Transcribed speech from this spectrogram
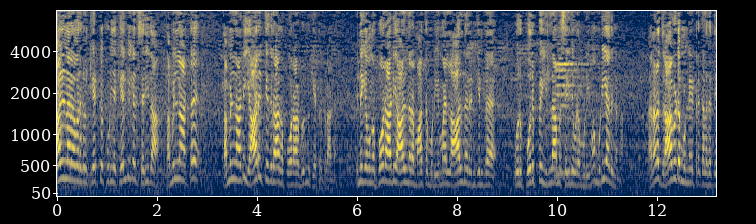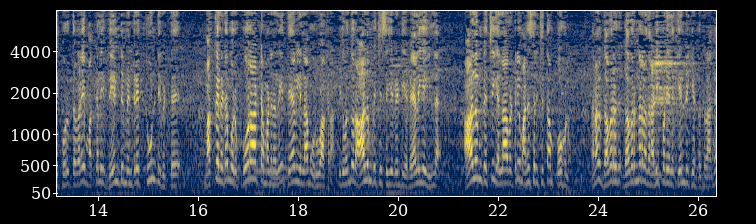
ஆளுநர் அவர்கள் கேட்கக்கூடிய கேள்விகள் சரிதான். தமிழ்நாட்டை தமிழ்நாடு யாருக்கு எதிராக போராடும் கேட்டிருக்கிறாங்க. இன்னைக்கு அவங்க போராடி ஆளுநரை மாற்ற முடியுமா? இல்ல ஆளுநர் என்கின்ற ஒரு பொறுப்பை இல்லாம செய்து விட முடியுமா? முடியாதுங்கண்ணா அதனால திராவிட முன்னேற்ற கழகத்தை பொறுத்தவரை மக்களை வேண்டுமென்றே தூண்டிவிட்டு மக்களிடம் ஒரு போராட்ட மனநிலையை தேவையில்லாம உருவாக்குறான் இது வந்து ஒரு ஆளும் கட்சி செய்ய வேண்டிய வேலையே இல்லை. ஆளும் கட்சி எல்லாவற்றையும் அனுசரிச்சு தான் போகணும். அதனால் கவர்- கவர்னர் அதன் அடிப்படையில் கேள்வி கேட்டிருக்கிறாங்க.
